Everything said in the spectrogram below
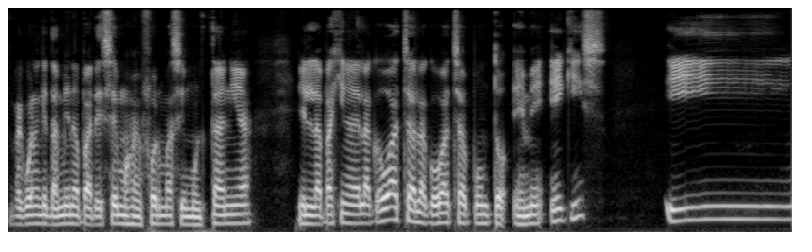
Recuerden que también aparecemos en forma simultánea en la página de la covacha, lacovacha.mx y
